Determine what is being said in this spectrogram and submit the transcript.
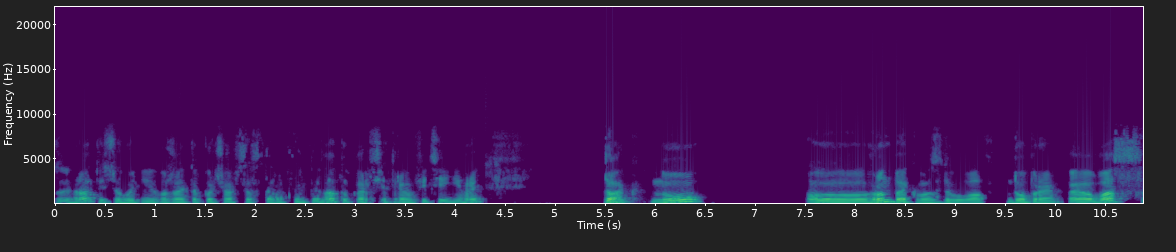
грати. Сьогодні, вважайте, почався старт чемпіонату, перші три офіційні гри. Так, ну, о, Гронбек вас здивував. Добре. Е, вас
